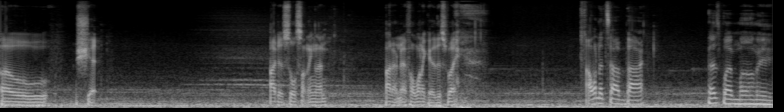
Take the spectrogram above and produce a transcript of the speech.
Oh, shit. I just saw something then. I don't know if I want to go this way. I want to turn back. That's my mommy.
